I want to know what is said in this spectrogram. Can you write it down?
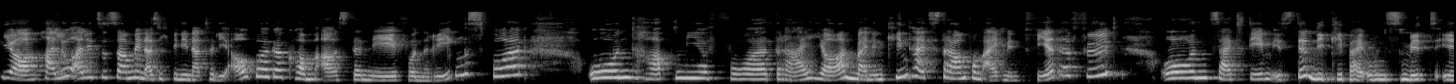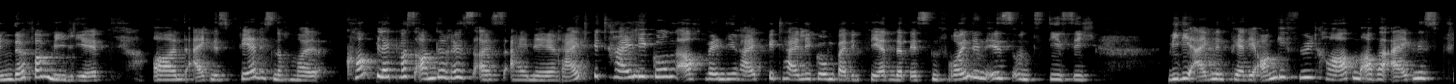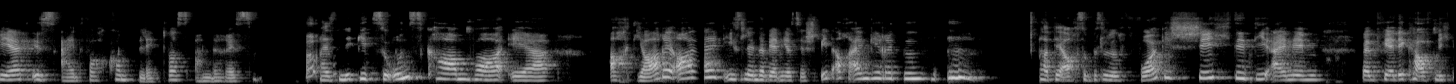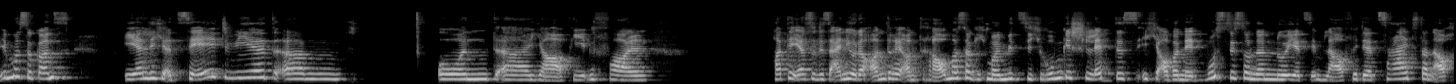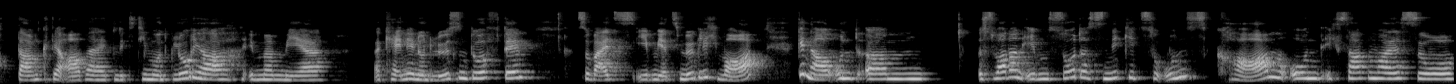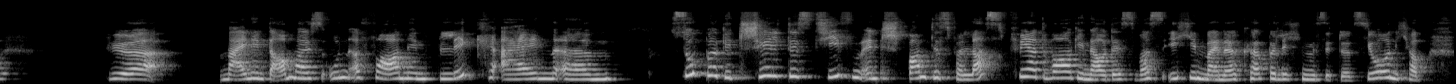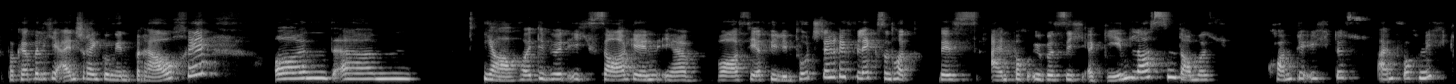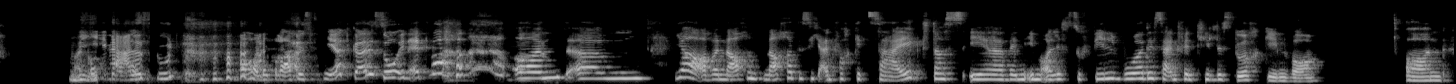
Ja, hallo alle zusammen. Also ich bin die Nathalie Auburger, komme aus der Nähe von Regensburg und habe mir vor drei Jahren meinen Kindheitstraum vom eigenen Pferd erfüllt. Und seitdem ist der Niki bei uns mit in der Familie. Und eigenes Pferd ist nochmal komplett was anderes als eine Reitbeteiligung, auch wenn die Reitbeteiligung bei den Pferden der besten Freundin ist und die sich wie die eigenen Pferde angefühlt haben, aber eigenes Pferd ist einfach komplett was anderes. Als Niki zu uns kam, war er acht Jahre alt. Isländer werden ja sehr spät auch eingeritten. Hatte auch so ein bisschen Vorgeschichte, die einem beim Pferdekauf nicht immer so ganz ehrlich erzählt wird. Ähm, und äh, ja, auf jeden Fall hatte er so das eine oder andere an Trauma, sag ich mal, mit sich rumgeschleppt, das ich aber nicht wusste, sondern nur jetzt im Laufe der Zeit, dann auch dank der Arbeit mit Timo und Gloria immer mehr erkennen und lösen durfte, soweit es eben jetzt möglich war. Genau, und ähm, es war dann eben so, dass Niki zu uns kam und ich sag mal so, für meinen damals unerfahrenen Blick ein ähm, super gechilltes, tiefenentspanntes Verlasspferd war. Genau das, was ich in meiner körperlichen Situation, ich habe ein paar körperliche Einschränkungen brauche. Und ähm, ja, heute würde ich sagen, er war sehr viel im Todstellreflex und hat das einfach über sich ergehen lassen. Damals kannte ich das einfach nicht. Wie Gott, jeder, alles gut. Oh, ein braves Pferd, gell? so in etwa. Und ähm, ja, aber nach und nach hat es sich einfach gezeigt, dass er, wenn ihm alles zu viel wurde, sein Ventil des Durchgehen war. Und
